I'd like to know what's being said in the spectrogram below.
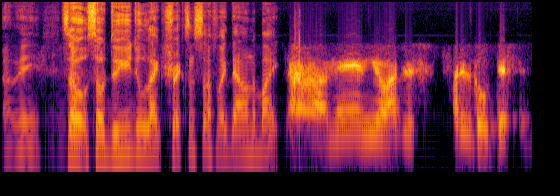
I mean, so, so do you do like tricks and stuff like that on the bike? Ah, man. You know, I just, I just go distance.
